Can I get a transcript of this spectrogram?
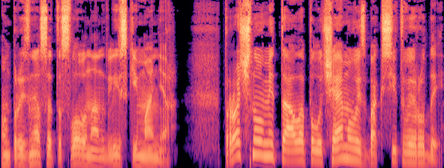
Он произнес это слово на английский манер. «Прочного металла, получаемого из бокситовой руды.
